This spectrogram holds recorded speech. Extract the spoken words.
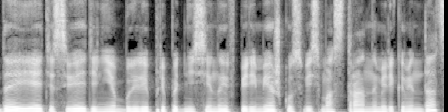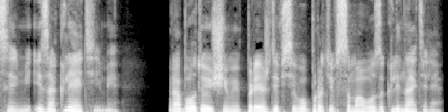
Да и эти сведения были преподнесены вперемешку с весьма странными рекомендациями и заклятиями, работающими прежде всего против самого заклинателя.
